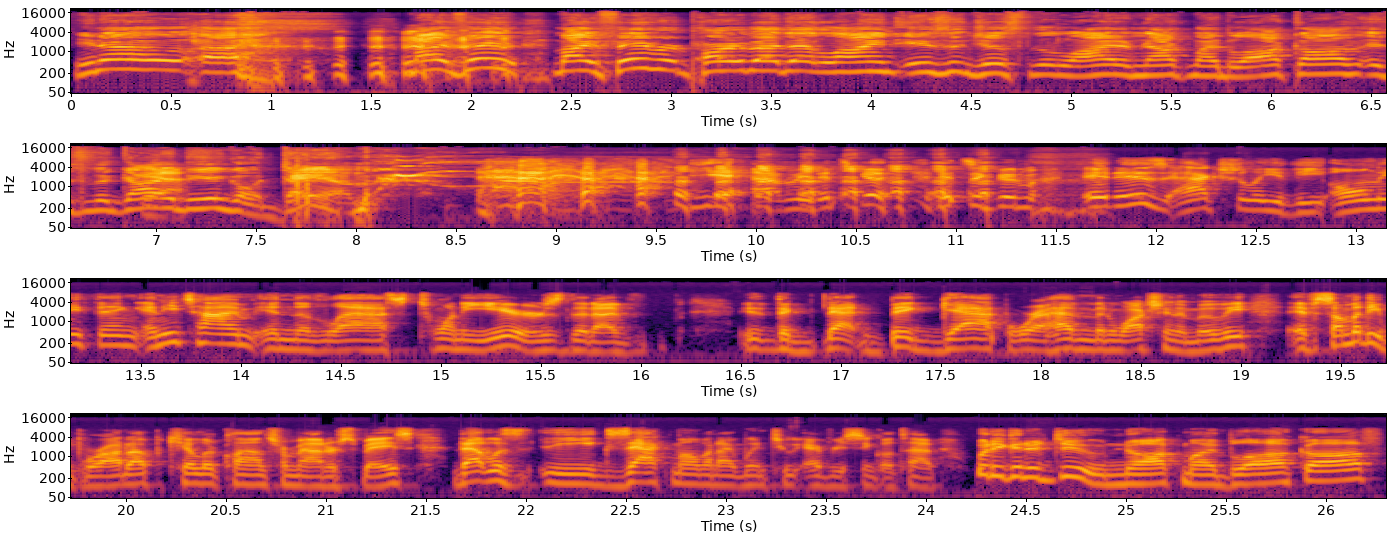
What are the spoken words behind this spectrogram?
You know, uh, my favorite my favorite part about that line isn't just the line of "knock my block off." It's the guy Yeah. at the end going, "Damn." yeah, I mean it's good. It's a good. It is actually the only thing. Anytime in the last twenty years that I've the, that big gap where I haven't been watching the movie, if somebody brought up Killer Clowns from Outer Space, that was the exact moment I went to every single time. What are you gonna do? Knock my block off?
